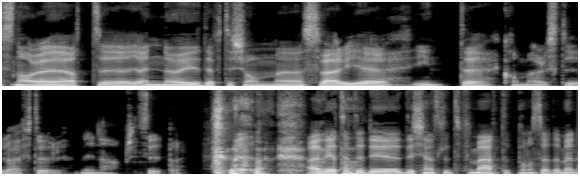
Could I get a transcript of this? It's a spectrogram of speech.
Snarare att eh, jag är nöjd eftersom eh, Sverige inte kommer styra efter mina principer. jag, eh, jag vet inte, det, det känns lite förmätet på något sätt. Men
